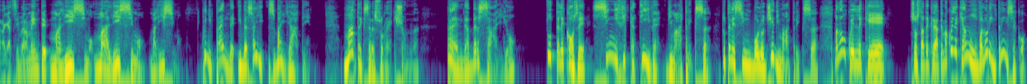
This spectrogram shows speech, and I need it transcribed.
ragazzi, veramente malissimo, malissimo, malissimo. Quindi prende i bersagli sbagliati. Matrix Resurrection prende a bersaglio tutte le cose significative di Matrix, tutte le simbologie di Matrix, ma non quelle che sono state create, ma quelle che hanno un valore intrinseco,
